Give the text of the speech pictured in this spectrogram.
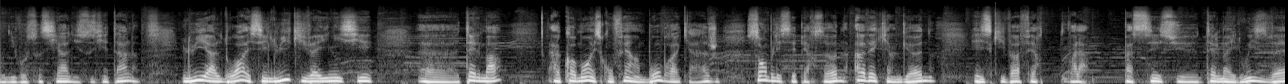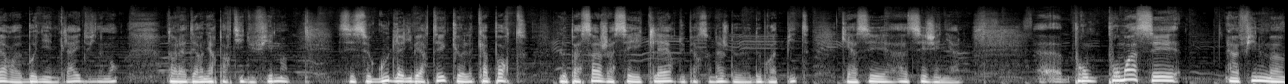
au niveau social et sociétal. Lui a le droit et c'est lui qui va initier euh, Thelma à comment est-ce qu'on fait un bon braquage sans blesser personne avec un gun et ce qui va faire passer sur Thelma et Louise vers euh, Bonnie and Clyde finalement dans la dernière partie du film. C'est ce goût de la liberté qu'apporte le passage assez éclair du personnage de, de Brad Pitt qui est assez assez génial. Euh, pour, pour moi c'est un film euh,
